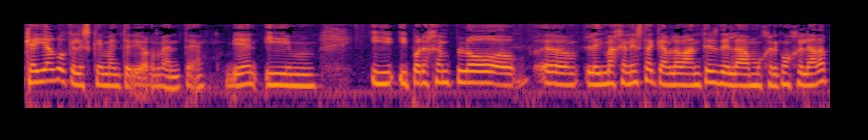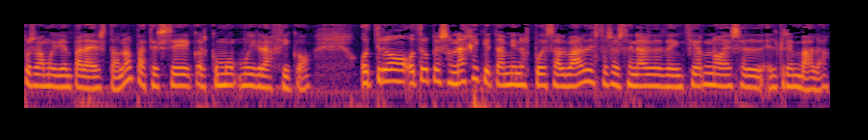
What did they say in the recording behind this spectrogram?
que hay algo que les quema interiormente. Bien, y. y, por ejemplo, eh, la imagen esta que hablaba antes de la mujer congelada, pues va muy bien para esto, ¿no? Para hacerse como muy gráfico. Otro, otro personaje que también nos puede salvar de estos escenarios de infierno es el, el tren bala.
